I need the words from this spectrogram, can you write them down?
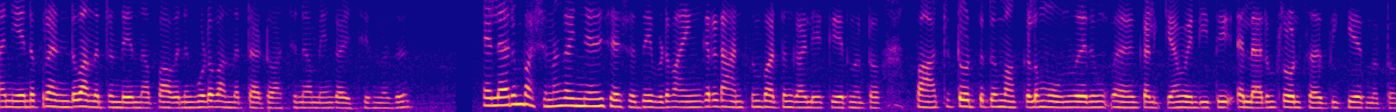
അനിയന്റെ ഫ്രണ്ട് വന്നിട്ടുണ്ടായിരുന്നു. അപ്പോൾ അവനും കൂടെ വന്നിട്ടാട്ടോ അച്ഛനും അമ്മയും കഴിച്ചിരുന്നത്. എല്ലാവരും ഭക്ഷണം കഴിഞ്ഞതിന് ശേഷം ദേ ഇവിടെ ഭയങ്കര ഡാൻസും പാട്ടും കളിയൊക്കെ ആയിരുന്നു കേട്ടോ പാട്ടിട്ട് കൊടുത്തിട്ട് മക്കൾ മൂന്ന് പേരും കളിക്കാൻ വേണ്ടിയിട്ട് എല്ലാവരും പ്രോത്സാഹിപ്പിക്കുകയായിരുന്നു കേട്ടോ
